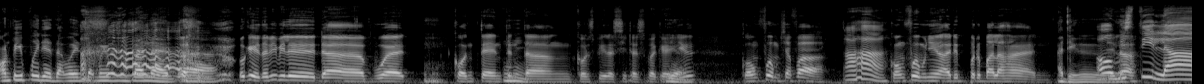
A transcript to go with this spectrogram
on paper je tak boleh tak boleh peranan. Ha. Okey, tapi bila dah buat konten tentang konspirasi dan sebagainya, confirm Syafa. aha. Confirmnya ada perbalahan. Ada. Oh Yelah. mestilah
